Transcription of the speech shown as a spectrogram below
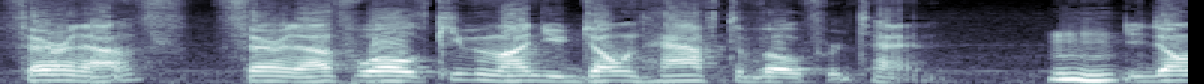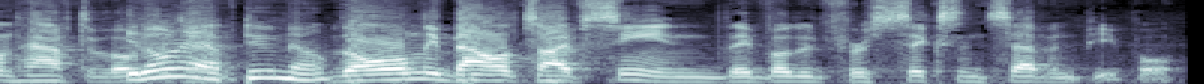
Fair enough. Fair enough. Well, keep in mind you don't have to vote for 10 You don't have to vote. Mm-hmm. You don't for 10. have to, no. The only ballots I've seen, they voted for six and seven people.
